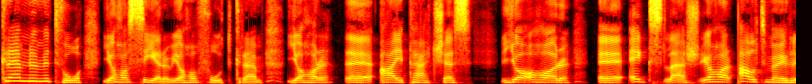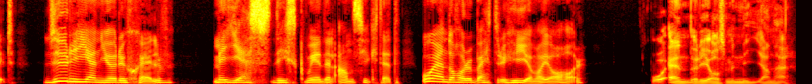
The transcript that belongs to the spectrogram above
kräm nummer två, jag har serum, jag har fotkräm, jag har eh, eye patches, jag har eh, äggslash, jag har allt möjligt. Du rengör dig själv med Yes diskmedel ansiktet och ändå har du bättre hy än vad jag har. Och ändå är det jag som är nian här.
